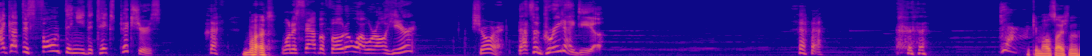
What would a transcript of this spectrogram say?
I got this phone thingy that takes pictures. what? Want to snap a photo while we're all here? Sure. That's a great idea. Mickey Maus Zeichen.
